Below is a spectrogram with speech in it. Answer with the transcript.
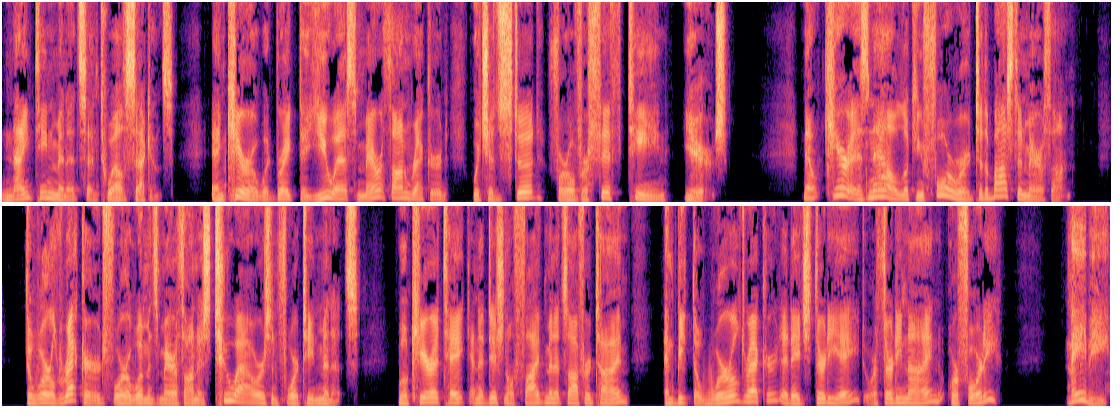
19 minutes, and 12 seconds and Keira would break the U.S. marathon record, which had stood for over 15 years. Now, Keira is now looking forward to the Boston Marathon. The world record for a women's marathon is two hours and 14 minutes. Will Keira take an additional five minutes off her time and beat the world record at age 38 or 39 or 40? Maybe,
